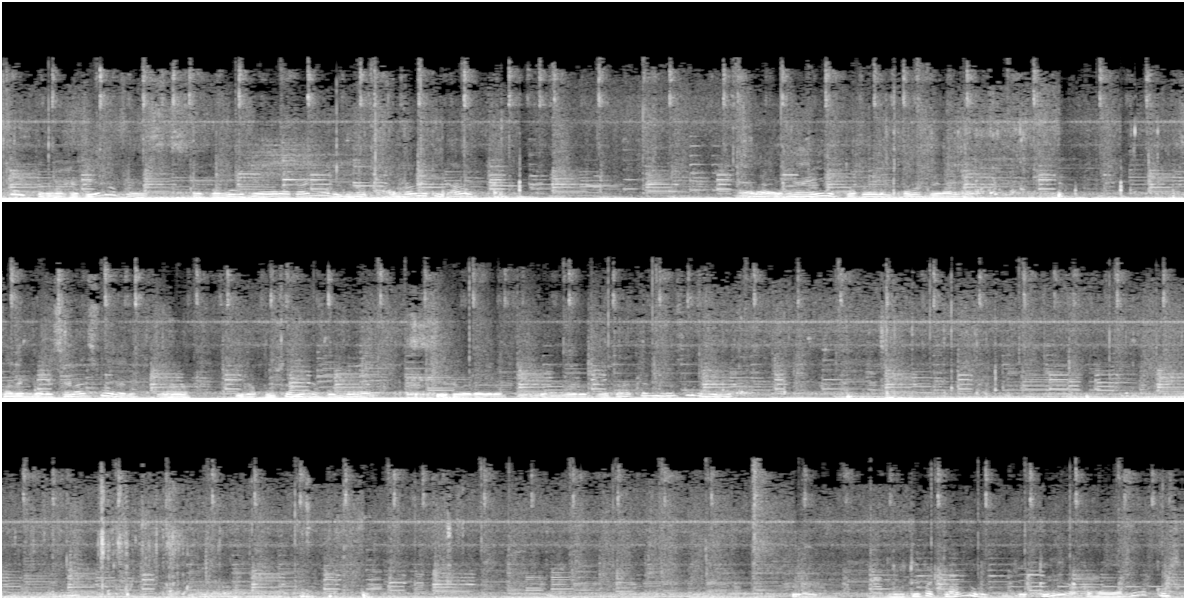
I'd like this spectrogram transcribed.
No. No, pues, pero me refiero, pues, se fue porque tiró la caña, pues yo no, yo no había tirado. Ah, la tenía ahí el tope del bol del agua. O sea, le engorecé al suelo y la puse ahí en el bol del agua. Sí, la gran puta. el puta este video se lo llevó. Pero no estoy pescando, yo estoy acomodando las cosas.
